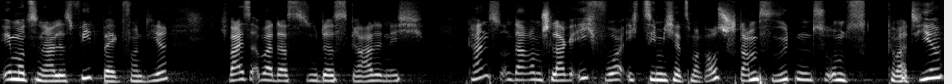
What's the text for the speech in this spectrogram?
emotionales Feedback von dir. Ich weiß aber, dass du das gerade nicht kannst und darum schlage ich vor, ich ziehe mich jetzt mal raus, stampf wütend ums Quartier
